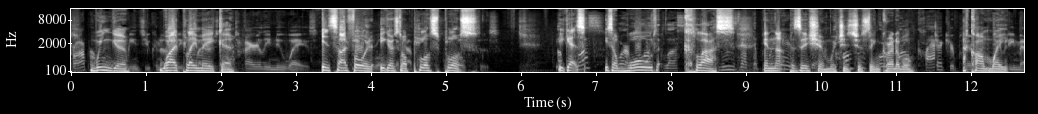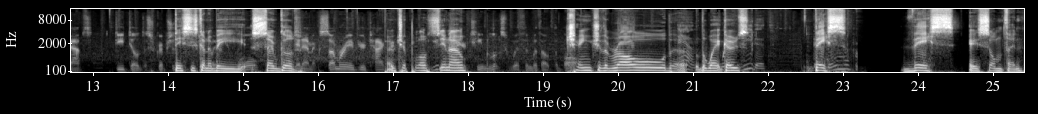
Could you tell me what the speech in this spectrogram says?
proper Winger, role means you can wide unleash players in playmaker. entirely new ways. inside forward, he goes to a role can have plus plus. He gets, he's a world class in that position, which is just incredible. I can't wait. maps, This is going to be so good. dynamic summary of your tactics, Poacher plus, you know, your team looks with the ball. change of the role, the the way it goes. This, this is something.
